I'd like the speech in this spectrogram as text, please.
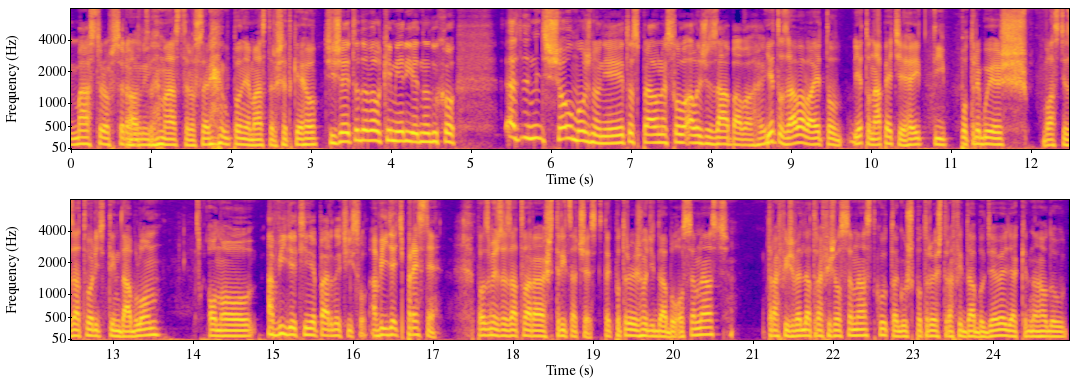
Master of ceremony. Master of ceremony, úplne master všetkého. Čiže je to do veľkej miery jednoducho Show možno nie je to správne slovo, ale že zábava, hej? Je to zábava, je to, je to napätie, hej? Ty potrebuješ vlastne zatvoriť tým dublom, ono... A vidieť ti nepárne číslo. A vidieť presne. Povedzme, že zatváraš 36, tak potrebuješ hodiť double 18, trafíš vedľa, trafíš 18, tak už potrebuješ trafiť double 9 a keď náhodou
